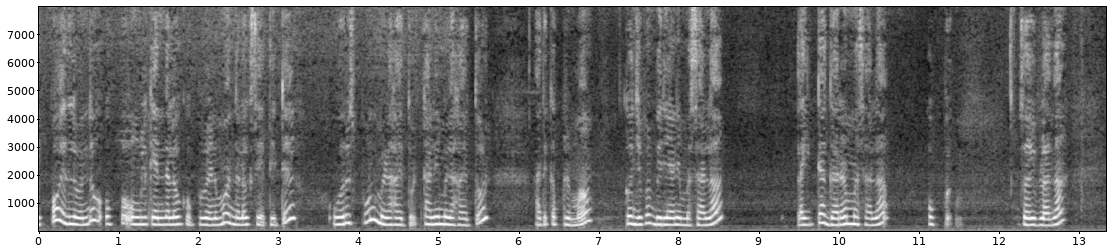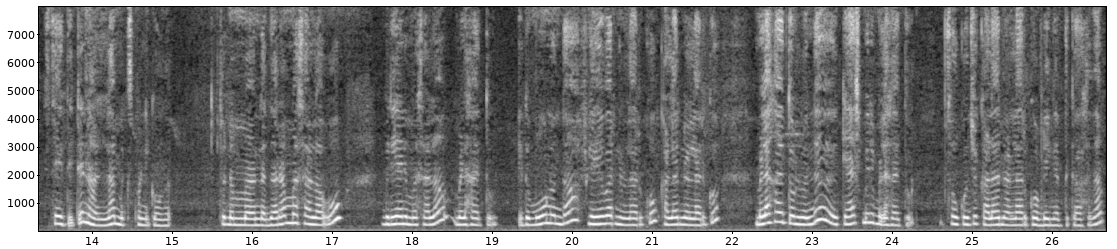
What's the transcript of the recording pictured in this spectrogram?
இப்போது இதில் வந்து உப்பு உங்களுக்கு எந்த அளவுக்கு உப்பு வேணுமோ அந்தளவுக்கு சேர்த்துட்டு ஒரு ஸ்பூன் மிளகாய்த்தூள் தனி மிளகாய்த்தூள் அதுக்கப்புறமா கொஞ்சமாக பிரியாணி மசாலா லைட்டாக கரம் மசாலா உப்பு. ஸோ இவ்வளோ தான் சேர்த்துட்டு நல்லா மிக்ஸ் பண்ணிக்கோங்க. ஸோ நம்ம அந்த கரம் மசாலாவும் பிரியாணி மசாலா மிளகாய்த்தூள் இது மூணும் தான் ஃப்ளேவர் நல்லாயிருக்கும் கலர் நல்லாயிருக்கும். மிளகாய்த்தூள் வந்து காஷ்மீரி மிளகாய்த்தூள். ஸோ கொஞ்சம் கலர் நல்லாயிருக்கும் அப்படிங்கிறதுக்காக தான்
